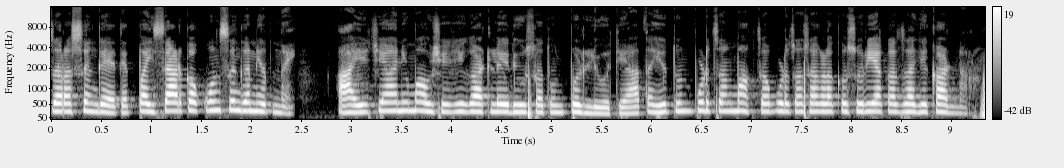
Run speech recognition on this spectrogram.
जरा संघ येतात पैसा अडका कोण संघ येत नाही. आईची आणि मावशीची गाठ लय दिवसातून पडली होती. आता इथून पुढचा मागचा पुढचा सगळा कसुरी एकाच जागी काढणार.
